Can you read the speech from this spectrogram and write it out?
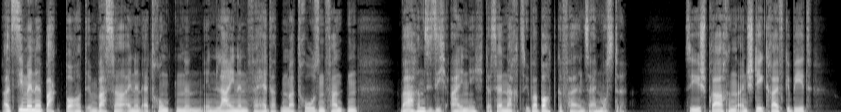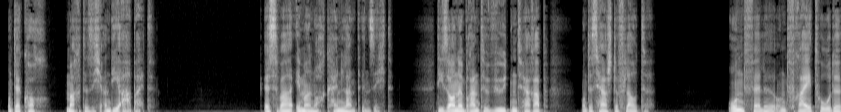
Als die Männer backbord im Wasser einen ertrunkenen, in Leinen verhätterten Matrosen fanden, waren sie sich einig, dass er nachts über Bord gefallen sein musste. Sie sprachen ein Stegreifgebet, und der Koch machte sich an die Arbeit. Es war immer noch kein Land in Sicht. Die Sonne brannte wütend herab, und es herrschte Flaute. Unfälle und Freitode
